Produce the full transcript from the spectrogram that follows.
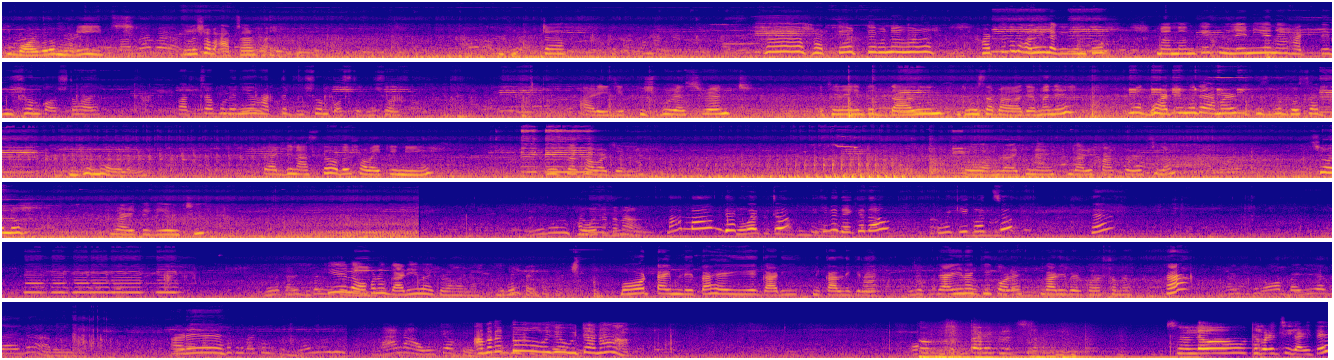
কি বড় বড় মরিচ এগুলো সব আচার হয়। ভুট্টা হ্যাঁ হাঁটতে হাঁটতে মানে আমার হাঁটতে তো ভালোই লাগে, কিন্তু মামামকে কুলে নিয়ে না হাঁটতে ভীষণ কষ্ট হয়। বাচ্চা কুলে নিয়ে হাঁটতে ভীষণ কষ্ট, ভীষণ। আর এই যে খুশবু রেস্টুরেন্ট এখানে কিন্তু দারুণ ধোসা পাওয়া যায়। মানে পুরো গুয়াহাটির মধ্যে আমার খুশবুর ধোসা ভীষণ ভালো লাগে। তো একদিন আসতে হবে সবাইকে নিয়ে ধোসা খাওয়ার জন্য। তো আমরা এখানে গাড়ি পার্ক করেছিলাম চলো গাড়িতে গিয়ে উঠি মামা দেখো একটু এখানে দেখে দাও তুমি কি করছো হ্যাঁ কি এলো এখনো গাড়ি বাই করা হয় না বহুত টাইম বহুত টাইম লেতা है ये गाड़ी निकालने के लिए জানি না কি করে গাড়ি বের করার সময় হ্যাঁ সব বেরিয়ে যায় না আরে না না ওইটা আমাদের তো ওই যে ওইটা না। চলো উঠে পড়েছি গাড়িতে।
